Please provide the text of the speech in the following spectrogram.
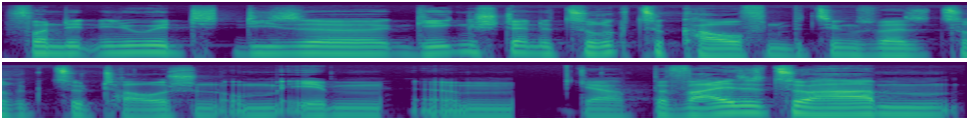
von den Inuit diese Gegenstände zurückzukaufen bzw. zurückzutauschen, um eben ähm, ja, Beweise zu haben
